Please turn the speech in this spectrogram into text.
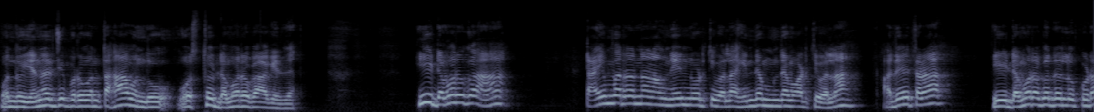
ಒಂದು ಎನರ್ಜಿ ಬರುವಂತಹ ಒಂದು ವಸ್ತು ಡಮರುಗ ಆಗಿದೆ. ಈ ಡಮರುಗ ಟೈಮರನ್ನು ನಾವು ಏನು ನೋಡ್ತೀವಲ್ಲ, ಹಿಂದೆ ಮುಂದೆ ಮಾಡ್ತೀವಲ್ಲ, ಅದೇ ಥರ ಈ ಡಮರುಗದಲ್ಲೂ ಕೂಡ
